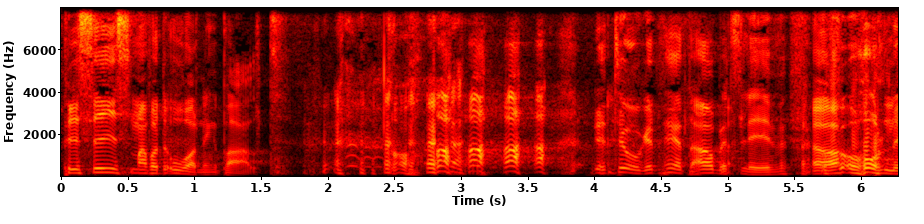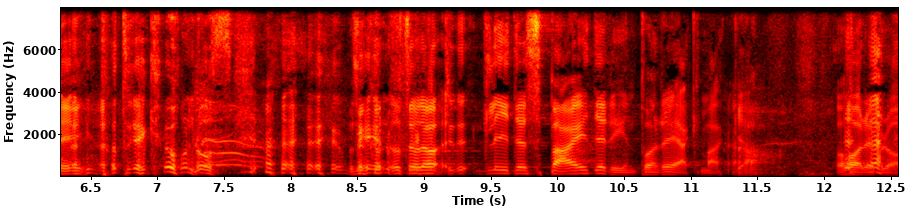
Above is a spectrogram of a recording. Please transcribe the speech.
Precis som han fått ordning på allt. Det tog ett helt arbetsliv att få ordning på Tre Kronors Och så, och så glider Spider in på en räkmacka och har det bra.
